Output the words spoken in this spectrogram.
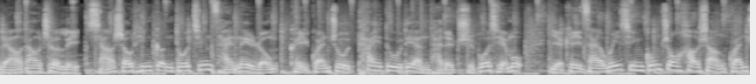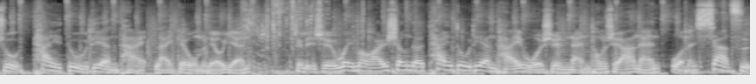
聊到这里。想要收听更多精彩内容，可以关注态度电台的直播节目，也可以在微信公众号上关注态度电台来给我们留言。这里是为梦而生的态度电台，我是男同学阿南，我们下次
